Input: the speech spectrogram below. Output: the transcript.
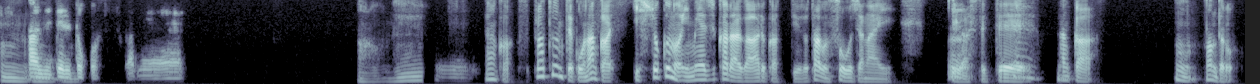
に感じてるとこですかね。なるほどね。なんか、スプラトゥーンってこう、なんか一色のイメージカラーがあるかっていうと多分そうじゃない気がしてて、うん、なんか、うん、なんだろう。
